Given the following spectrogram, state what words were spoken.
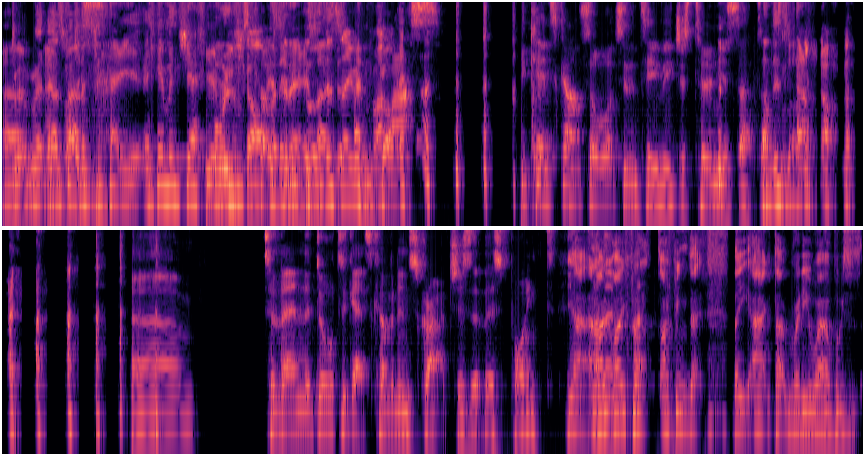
Um, But I was about to say him and Geoff Your room's Boycott, isn't in it? It's the same and glass. Your kids can't stop watching the TV. Just turn your set off, love. Um, so then the daughter gets covered in scratches at this point. Yeah, and, then I, I, Pa- think, I think that they act that really well because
